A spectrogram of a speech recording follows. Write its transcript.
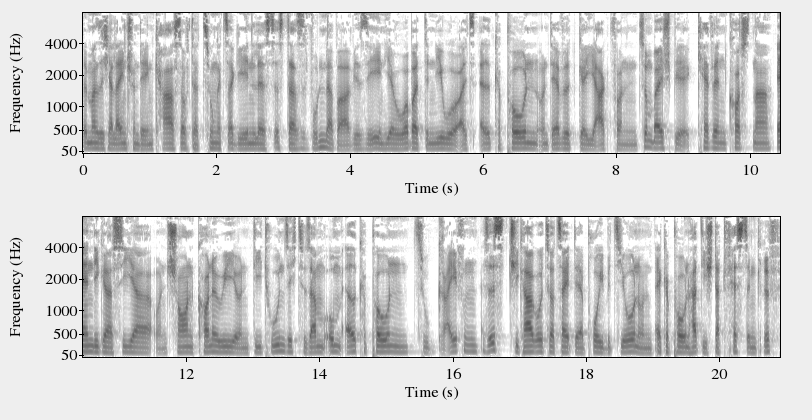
Wenn man sich allein schon den Cast auf der Zunge zergehen lässt, ist das wunderbar. Wir sehen hier Robert De Niro als Al Capone und der wird gejagt von zum Beispiel Kevin Costner, Andy Garcia und Sean Connery und die tun sich zusammen, um Al Capone zu greifen. Es ist Chicago zur Zeit der Prohibition und Al Capone hat die Stadt fest im Griff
